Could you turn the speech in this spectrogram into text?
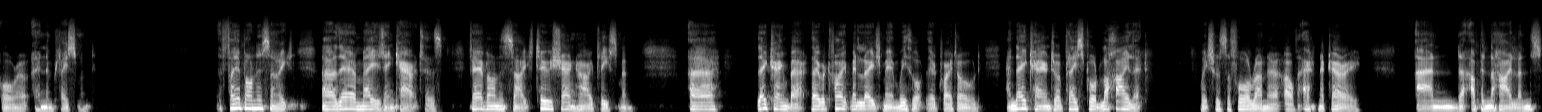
or a, an emplacement. Fairbairn and Sykes, uh, they're amazing characters. Fairbairn and Sykes, two Shanghai policemen. Uh, they came back. They were quite middle aged men. We thought they were quite old. And they came to a place called Loch Ailort, which was the forerunner of Achnacarry and uh, up in the Highlands.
